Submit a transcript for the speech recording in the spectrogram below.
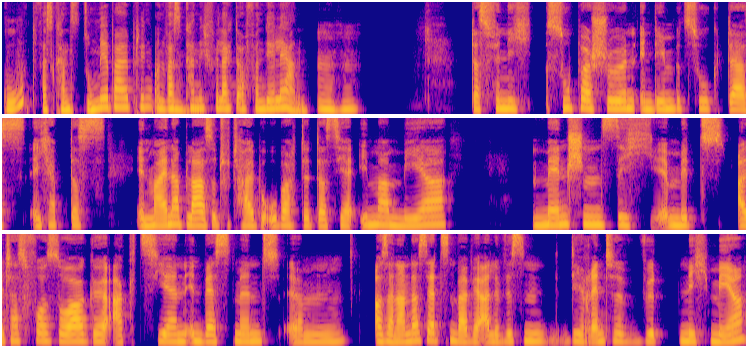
gut? Was kannst du mir beibringen? Und was mhm. kann ich vielleicht auch von dir lernen? Mhm. Das finde ich super schön in dem Bezug, dass ich habe das in meiner Blase total beobachtet, dass ja immer mehr Menschen sich mit Altersvorsorge, Aktien, Investment ähm, auseinandersetzen, weil wir alle wissen, die Rente wird nicht mehr.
